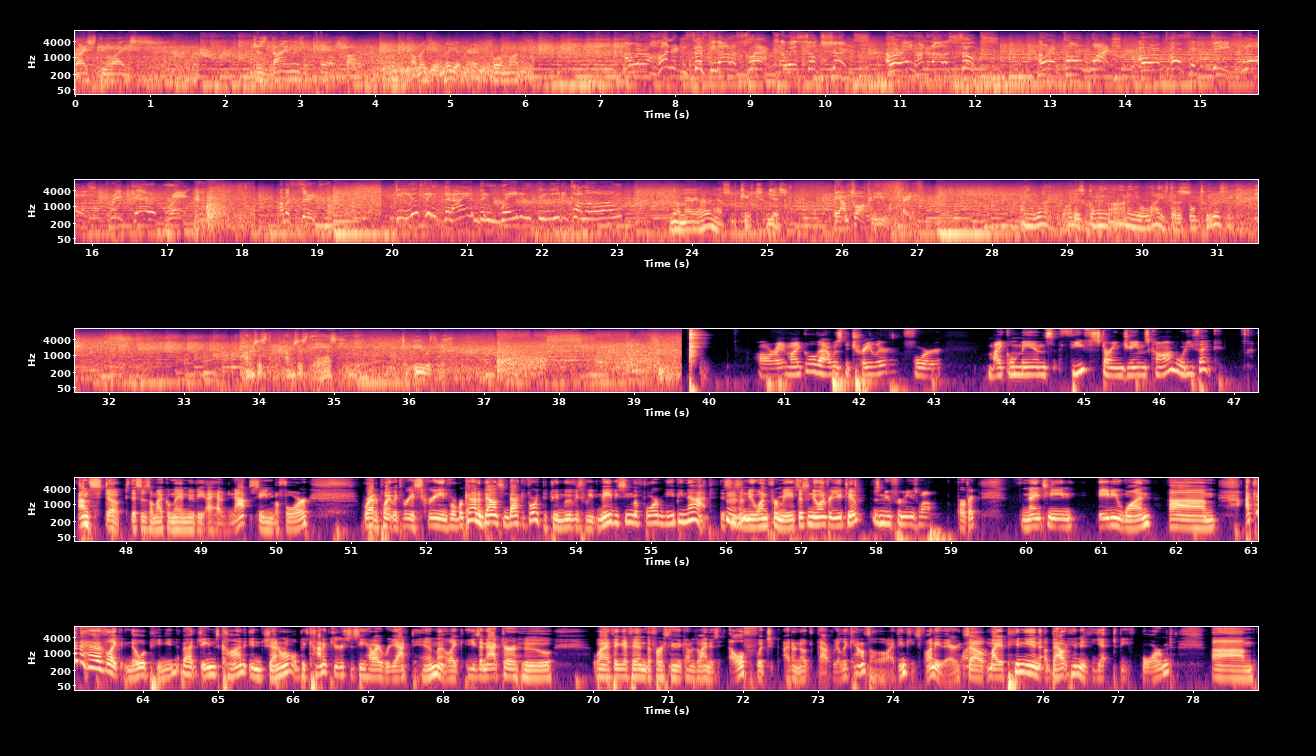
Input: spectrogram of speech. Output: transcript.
Geisty lice. Just diamonds or cash. Fine. I'll make you a millionaire in four months. I wear $150 slacks. I wear silk shirts. I wear $800 suits. I wear a gold watch. I wear a perfect D, flawless, three carat ring. I'm a thief. Do you think that I have been waiting for you to come along? You're gonna marry her and have some kids. Yes. Hey, I'm talking to you. Hey. I mean, what? What is going on in your life that is so terrific? I'm just, I'm just asking you to be with me. All right, Michael, that was the trailer for Michael Mann's Thief, starring James Caan. What do you think? I'm stoked. This is a Michael Mann movie I have not seen before. We're at a point with re-screenings where we're kind of bouncing back and forth between movies we've maybe seen before, maybe not. This is a mm-hmm. new one for me. Is this a new one for you too? This is new for me as well. Perfect. 1981. Um, I kind of have like no opinion about James Caan in general. I'll be kind of curious to see how I react to him. Like he's an actor who, when I think of him, the first thing that comes to mind is Elf, which I don't know that that really counts. Although I think he's funny there. So my opinion about him is yet to be formed. Um,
